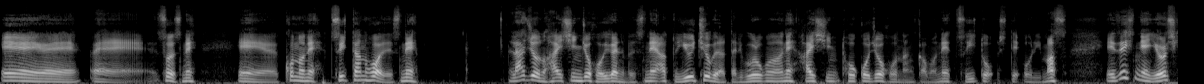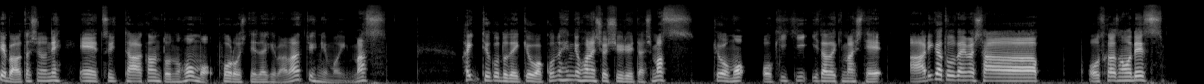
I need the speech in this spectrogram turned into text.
えー、えー、そうですね、えー、このね、Twitter の方はですね、ラジオの配信情報以外にもですね、あと YouTube だったりブログのね、配信、投稿情報なんかもね、ツイートしております。えー、ぜひね、よろしければ私のね、えー、Twitter アカウントの方もフォローしていただければなというふうに思います。はい、ということで今日はこの辺でお話を終了いたします。今日もお聴きいただきまして、ありがとうございました。お疲れ様です。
